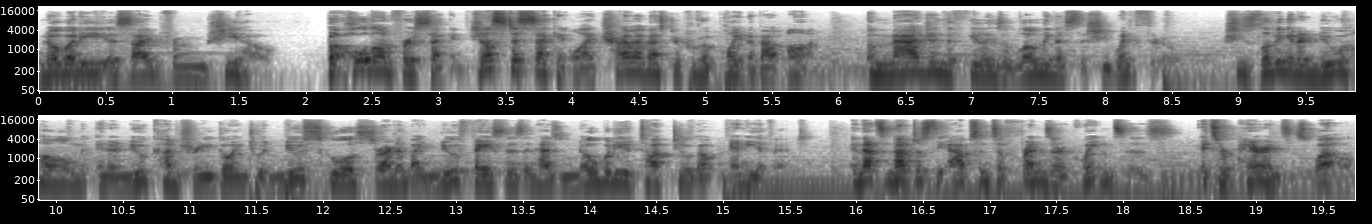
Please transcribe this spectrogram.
Nobody aside from Shiho. But hold on for a second, just a second while I try my best to prove a point about Ann. Imagine the feelings of loneliness that she went through. She's living in a new home, in a new country, going to a new school, surrounded by new faces, and has nobody to talk to about any of it. And that's not just the absence of friends or acquaintances, it's her parents as well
